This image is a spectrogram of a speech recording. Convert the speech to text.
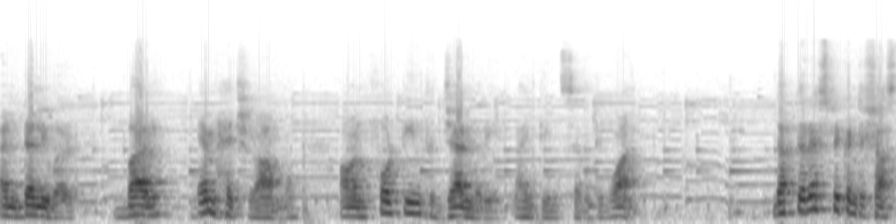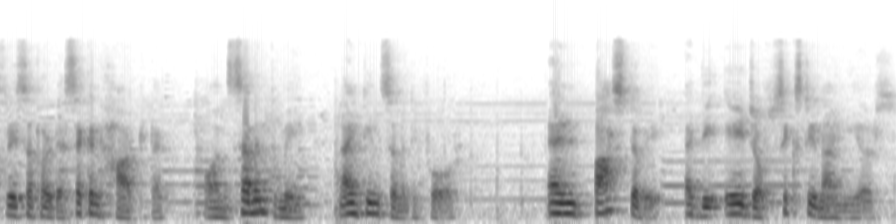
and delivered by M. H. Ramu on 14th January 1971. Dr. S. Shastri suffered a second heart attack on 7th May 1974 and passed away at the age of 69 years,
